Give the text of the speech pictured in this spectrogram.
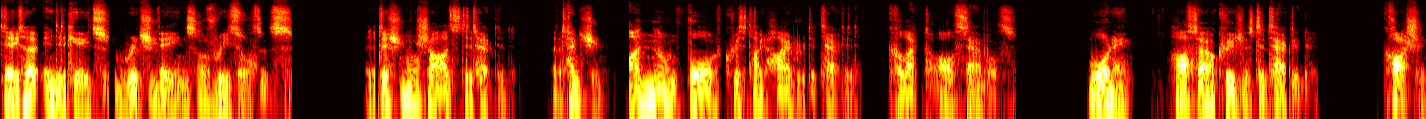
Data indicates rich veins of resources. Additional shards detected. Attention, unknown form of crystite hybrid detected. Collect all samples. Warning, hostile creatures detected. Caution,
